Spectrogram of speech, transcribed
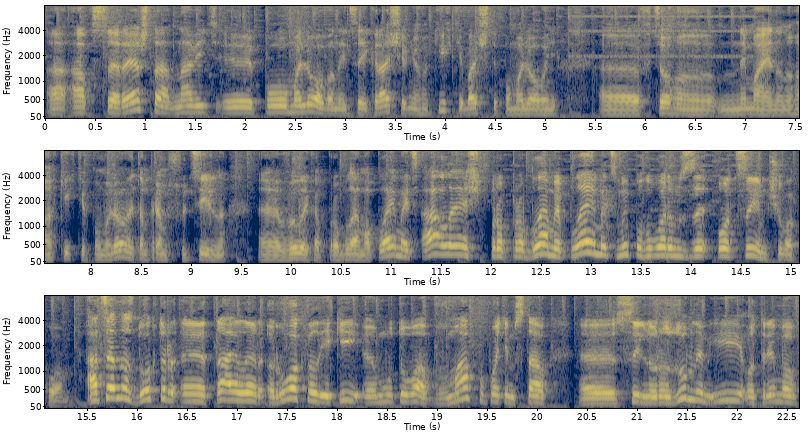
А, а все решта навіть е, помальований цей кращий в нього кіхті, бачите, помальовані. Е, в цього немає на ногах кігтів помальовані, там прям суцільна е, велика проблема Playmates. Але про проблеми Playmates ми поговоримо з оцим чуваком. А це в нас доктор е, Тайлер Роквелл, який е, мутував в мавпу, потім став е, сильно розумним і отримав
